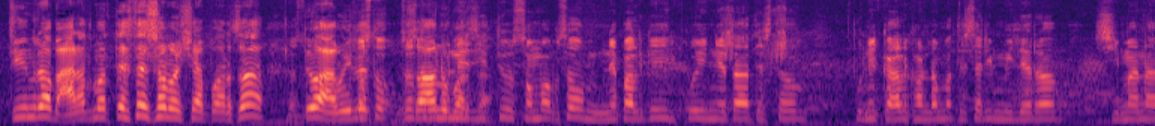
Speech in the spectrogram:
चिन र भारतमा त्यस्तै समस्या पर्छ। त्यो हामीले त्यो सम्भव छ? नेपालकै कोही नेता त्यस्तो कुनै कालखण्डमा त्यसरी मिलेर सिमाना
